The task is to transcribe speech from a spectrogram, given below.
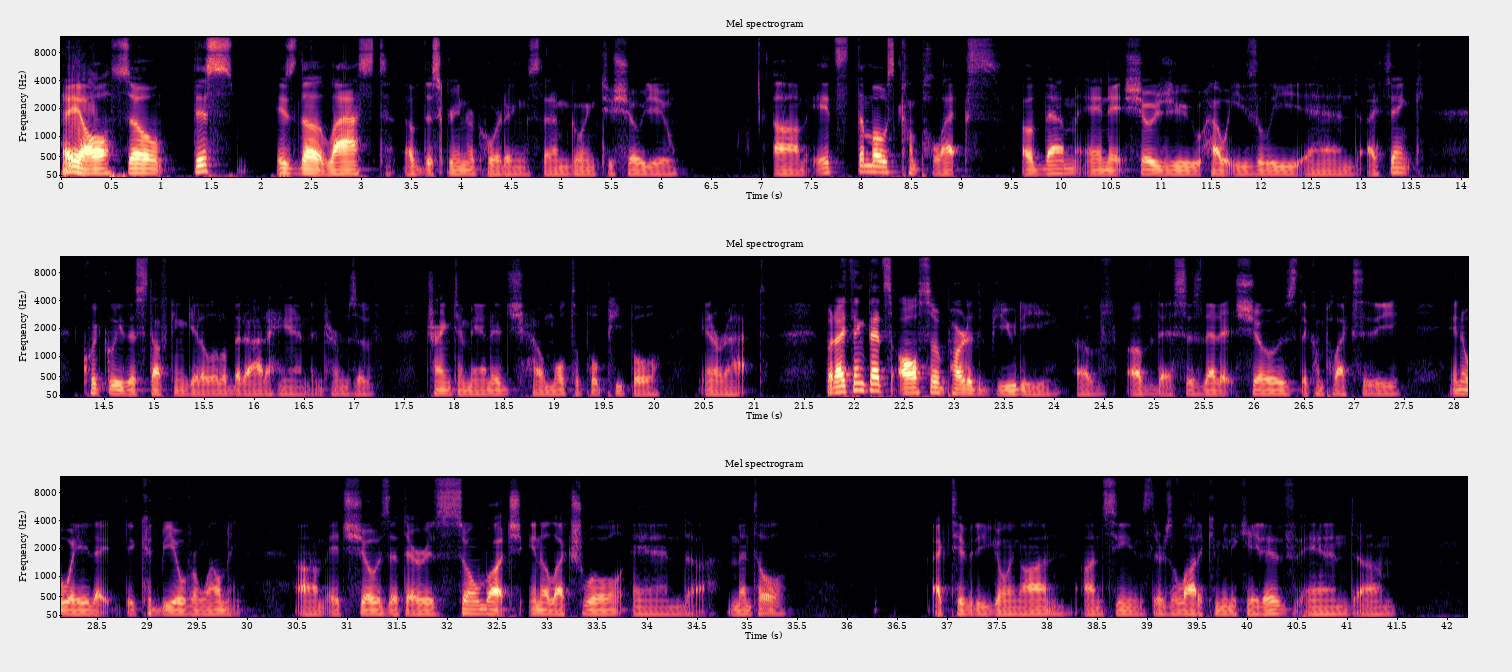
Hey all, so this is the last of the screen recordings that I'm going to show you. Um, it's the most complex of them and it shows you how easily and I think quickly this stuff can get a little bit out of hand in terms of trying to manage how multiple people interact. But I think that's also part of the beauty of, of this is that it shows the complexity in a way that it could be overwhelming. Um, it shows that there is so much intellectual and uh, mental activity going on on scenes. There's a lot of communicative and um,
